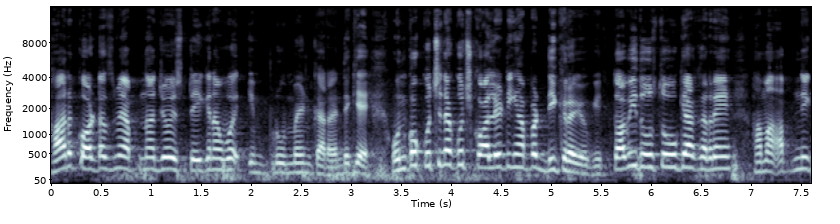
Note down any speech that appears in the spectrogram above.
हर क्वार्टर्स में अपना जो स्टेक ना, वो इंप्रूवमेंट कर रहे हैं। देखिए, उनको कुछ ना कुछ क्वालिटी यहाँ पर दिख रही होगी। तो अभी दोस्तों, वो क्या कर रहे हैं? हम अपनी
